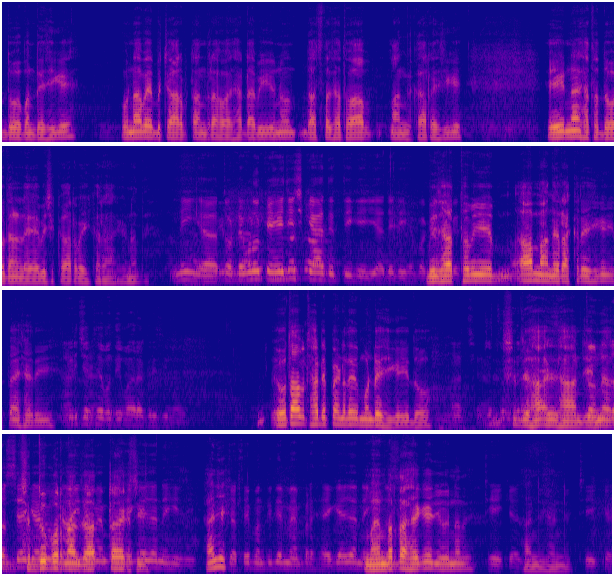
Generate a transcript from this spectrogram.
ਦੋ ਬੰਦੇ ਸੀਗੇ ਉਹਨਾਂ ਵੇ ਵਿਚਾਰ ਵਟਾਂਦਰਾ ਹੋਇਆ ਸਾਡਾ ਵੀ ਉਹਨੂੰ ਦੱਸਦਾ ਸਾਥੋਂ ਆਹ ਮੰਗ ਕਰ ਰਹੇ ਸੀਗੇ। ਇਹ ਇਹਨਾਂ ਨੇ ਸਾਥੋਂ ਦੋ ਦਿਨ ਲਏ ਵੀ ਅਸੀਂ ਕਾਰਵਾਈ ਕਰਾਂਗੇ ਉਹਨਾਂ ਤੇ। ਨਹੀਂ ਅ, ਤੁਹਾਡੇ ਵੱਲੋਂ ਕਿਹੇ ਜੀ ਸ਼ਿਕਾਇਤ ਦਿੱਤੀ ਗਈ ਆ ਜਿਹੜੀ ਆਪਾਂ ਵੀ ਸਾਥੋਂ ਵੀ ਆਹ ਮੰਗ ਰੱਖ ਰਹੇ ਸੀਗੇ ਜੀ ਪੈਸੇ ਦੀ। ਜਿਹੜੀ ਜਥੇਬੰਦੀ ਉਹ ਤਾਂ ਸਾਡੇ ਪਿੰਡ ਦੇ ਮੁੰਡੇ ਸੀਗੇ ਜੀ ਦੋ। ਅੱਛਾ। ਸ- ਹਾਂ ਹਾਂ ਜੀ ਇਹਨਾਂ- ਸਿੱਧੂਪੁਰ ਨਾਲ ਜਾ ਮੈਂਬਰ ਟਰੈਕ ਸੀ। ਹਾਂਜੀ ਜਥੇਬੰਦੀ ਦੇ ਮੈਂਬਰ ਹੈਗੇ ਆ ਜਾਂ ਨਹੀਂ? ਮੈਂਬਰ ਤਾਂ ਹੈਗੇ ਜੀ ਉਹਨਾਂ ਦੇ। ਠੀਕ ਹੈ ਜੀ। ਹਾਂਜੀ ਹਾਂਜੀ। ਠੀਕ ਹੈ।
